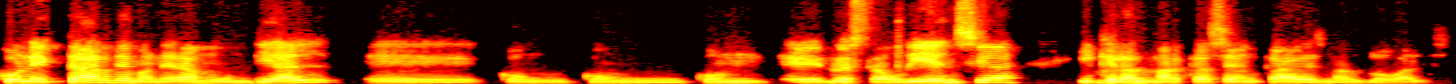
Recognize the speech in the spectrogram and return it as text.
conectar de manera mundial eh, con, eh, nuestra audiencia y que las marcas sean cada vez más globales.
